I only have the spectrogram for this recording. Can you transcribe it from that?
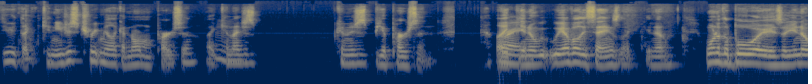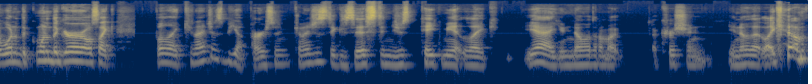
dude like can you just treat me like a normal person? Like can i Mm. just can i just be a person like Right. you know we- have all these sayings like you know one of the boys or you know one of the one of the girls like but like can i just be a person can i just exist and just take me at like yeah you know that i'm a, a Christian, you know that like I'm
